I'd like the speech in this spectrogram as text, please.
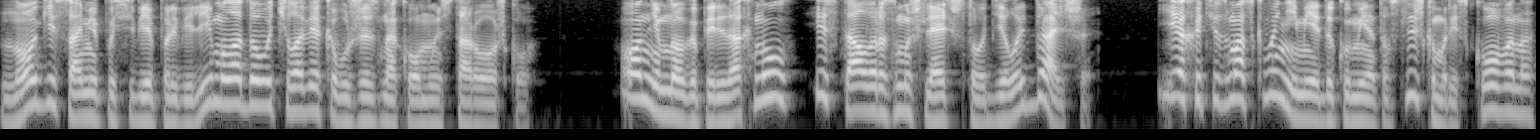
Ноги сами по себе привели молодого человека в уже знакомую сторожку. Он немного передохнул и стал размышлять, что делать дальше. Ехать из Москвы, не имея документов, слишком рискованно.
